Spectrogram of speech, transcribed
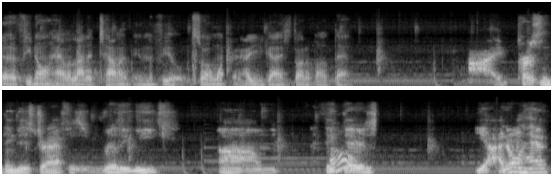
uh, if you don't have a lot of talent in the field. So I wonder how you guys thought about that. I personally think this draft is really weak. Um, I think Oh. there's, yeah, I don't have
